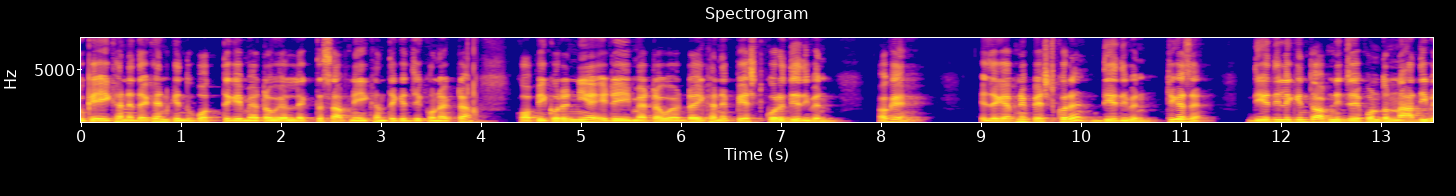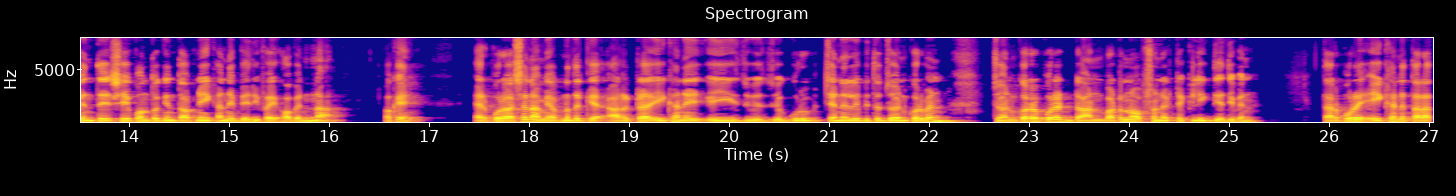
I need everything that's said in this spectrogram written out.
ঢুকে এইখানে দেখেন, কিন্তু প্রত্যেকে ম্যাটা ওয়ার লিখতেছে, আপনি এইখান থেকে যে কোনো একটা কপি করে নিয়ে, এটা এই ম্যাটা ওয়ারটা এখানে পেস্ট করে দিয়ে দিবেন। ওকে এই জায়গায় আপনি পেস্ট করে দিয়ে দিবেন, ঠিক আছে? দিয়ে দিলে কিন্তু আপনি যে পর্যন্ত না দিবেন তে, সে পর্যন্ত কিন্তু আপনি এখানে ভেরিফাই হবেন না ওকে এরপর আসেন, আমি আপনাদেরকে আরেকটা এইখানে এই গ্রুপ চ্যানেলের ভিতর জয়েন করবেন। জয়েন করার পরে ডান বাটন অপশন একটা ক্লিক দিয়ে দিবেন। তারপরে এইখানে তারা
